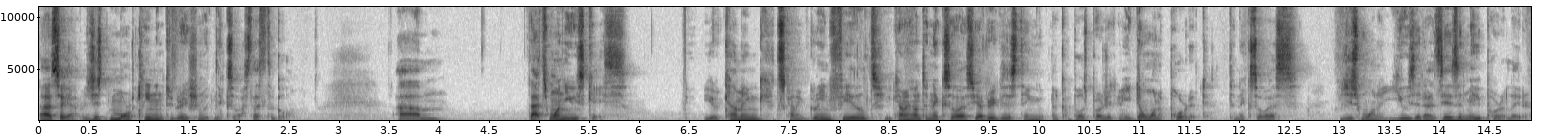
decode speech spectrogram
Uh, so yeah, it's just more clean integration with NixOS. That's the goal. Um, that's one use case. You're coming, it's kind of greenfield. You're coming onto NixOS. You have your existing uh, Compose project, and you don't want to port it to NixOS. You just want to use it as is and maybe port it later.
